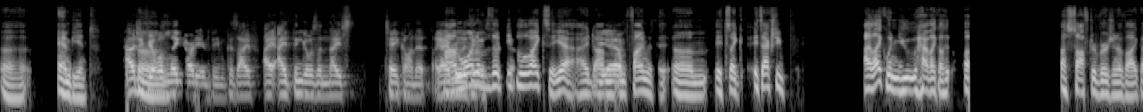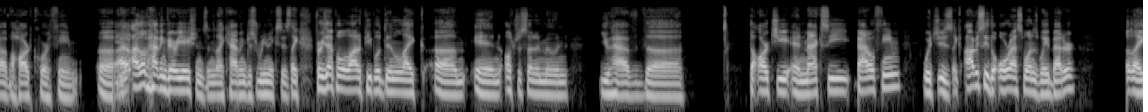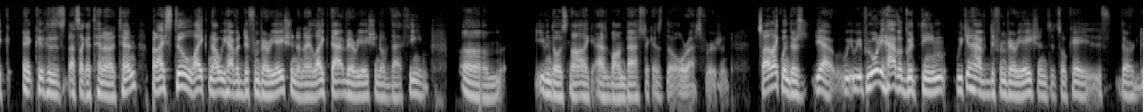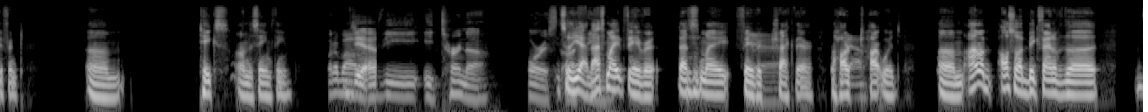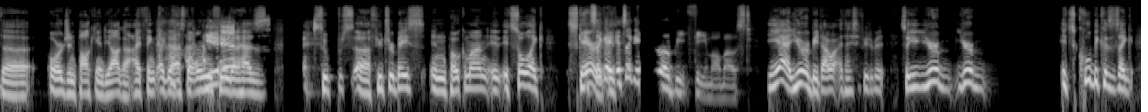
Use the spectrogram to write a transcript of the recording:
uh ambient. How did you feel with um, Lake Guardian theme? Because I, I I think it was a nice take on it. Like I I'm really one of the people who likes it. Yeah, I, I'm Yeah. I'm fine with it. Um, it's like it's actually, I like when you have like a a, a softer version of like of a hardcore theme. Uh, Yeah. I, I love having variations and like having just remixes. Like for example, a lot of people didn't like um in Ultra Sun and Moon, you have the the Archie and Maxi battle theme, which is like obviously the ORAS one is way better. But like, because that's like a ten out of ten. But I still like now we have a different variation, and I like that variation of that theme. Um, even though it's not like as bombastic as the ORAS version. So I like when there's yeah, we, if we already have a good theme, we can have different variations. It's okay if there are different um takes on the same theme. What about Yeah. the Eterna forest? So yeah, that's my favorite. That's my favorite Yeah. track there. The Heart Yeah. Heartwoods. Um, I'm a, also a big fan of the the Origin Palkia and Dialga. I think like that's the only thing that has super uh, future bass in Pokemon. It, it's so like scary. It's like a, It- it's like a Eurobeat theme almost. Yeah, Eurobeat. I, I say future bit? So you- you're you're. It's cool because it's like,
